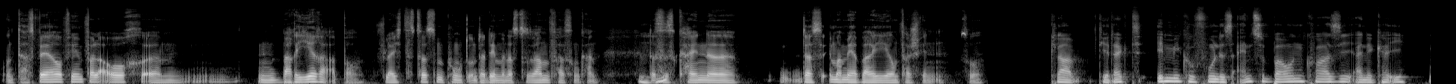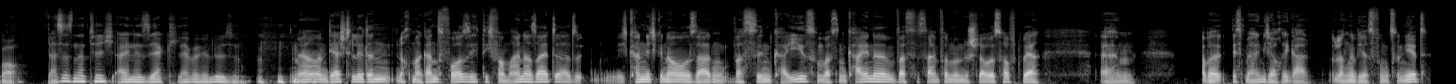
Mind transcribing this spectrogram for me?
Und das wäre auf jeden Fall auch ähm, ein Barriereabbau. Vielleicht ist das ein Punkt, unter dem man das zusammenfassen kann. Mhm. Das ist keine, dass immer mehr Barrieren verschwinden. So. Klar, direkt im Mikrofon das einzubauen, quasi, eine KI. Wow. Das ist natürlich eine sehr clevere Lösung. ja, an der Stelle dann nochmal ganz vorsichtig von meiner Seite. Also ich kann nicht genau sagen, was sind KIs und was sind keine, was ist einfach nur eine schlaue Software. Ähm, aber ist mir eigentlich auch egal. Solange wie es funktioniert,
